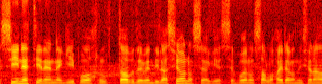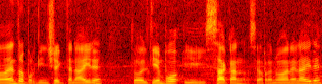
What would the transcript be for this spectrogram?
cines tienen equipos rooftop de ventilación, o sea que se pueden usar los aire acondicionados adentro porque inyectan aire todo el tiempo y sacan, o sea, renuevan el aire.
